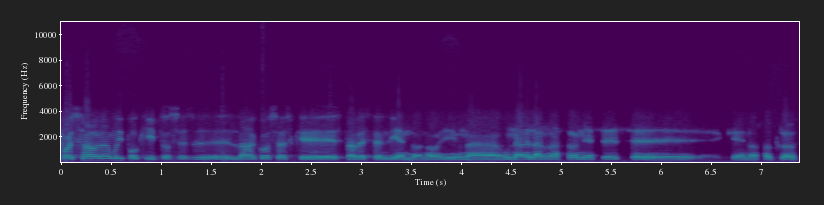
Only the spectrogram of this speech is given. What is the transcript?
Pues ahora muy poquitos. Es, eh, la cosa es que está descendiendo, ¿no? Y una, una de las razones es que nosotros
